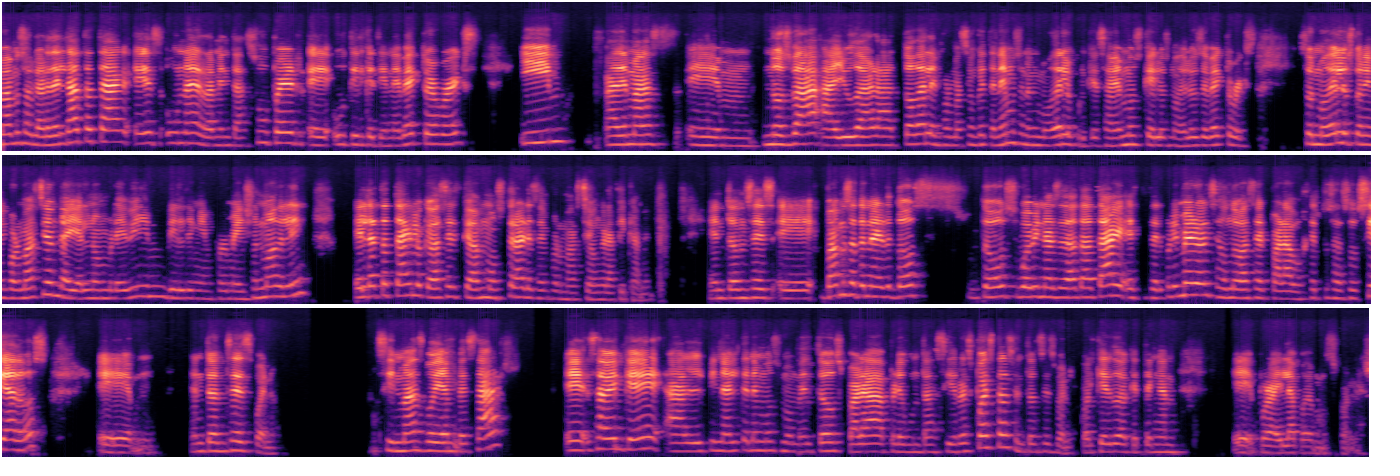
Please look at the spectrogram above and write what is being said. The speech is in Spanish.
vamos a hablar del data tag. Es una herramienta súper eh, útil que tiene Vectorworks y además em, nos va a ayudar a toda la información que tenemos en el modelo, porque sabemos que los modelos de Vectorworks son modelos con información, de ahí el nombre BIM, Building Information Modeling. El data tag lo que va a hacer es que va a mostrar esa información gráficamente. Entonces, eh, vamos a tener dos, dos webinars de data tag. Este es el primero, el segundo va a ser para objetos asociados. Em, entonces, bueno, sin más voy a empezar. Eh, saben que al final tenemos momentos para preguntas y respuestas, entonces, bueno, cualquier duda que tengan eh, por ahí la podemos poner.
